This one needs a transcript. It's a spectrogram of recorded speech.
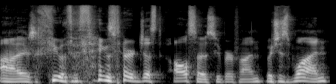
uh, there's a few other things that are just also super fun, which is one,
